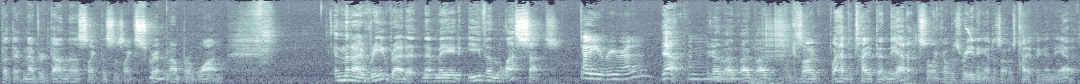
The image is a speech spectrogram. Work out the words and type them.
but they've never done this. Like, this is like script number one. And then I reread it, and it made even less sense. Oh, you reread it? Yeah, mm. because I, I, I, 'cause I had to type in the edits, so like I was reading it as I was typing in the edits,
